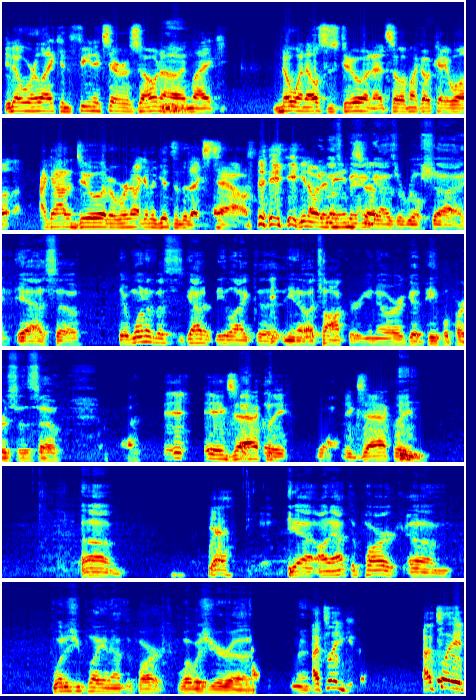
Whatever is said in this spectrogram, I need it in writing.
you know, we're like in Phoenix, Arizona, Mhm. and like no one else is doing it. So I'm like, okay, well, I got to do it, or we're not going to get to the next town. you know what I mean? band So, guys are real shy. Yeah, so that one of us has got to be like the you know a talker, you know, or a good people person. So It, exactly. Yeah. Exactly. um, yeah. yeah, on at the park. Um, what did you play in at the park? What was your? Uh, I played. I played.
